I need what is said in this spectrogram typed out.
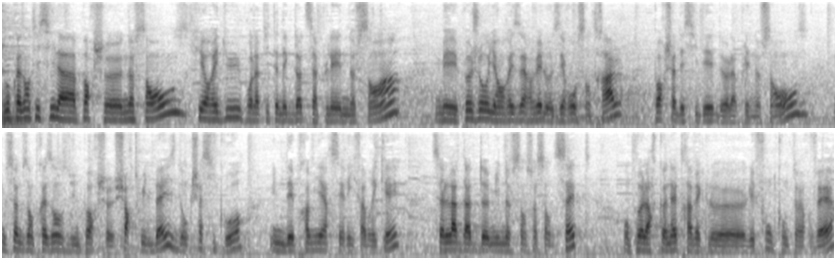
Je vous présente ici la Porsche 911 qui aurait dû, pour la petite anecdote, s'appeler 901, mais Peugeot ayant réservé le zéro central, Porsche a décidé de l'appeler 911. Nous sommes en présence d'une Porsche Short Wheelbase, donc châssis court, une des premières séries fabriquées. Celle-là date de 1967. On peut la reconnaître avec les fonds de compteur verts.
